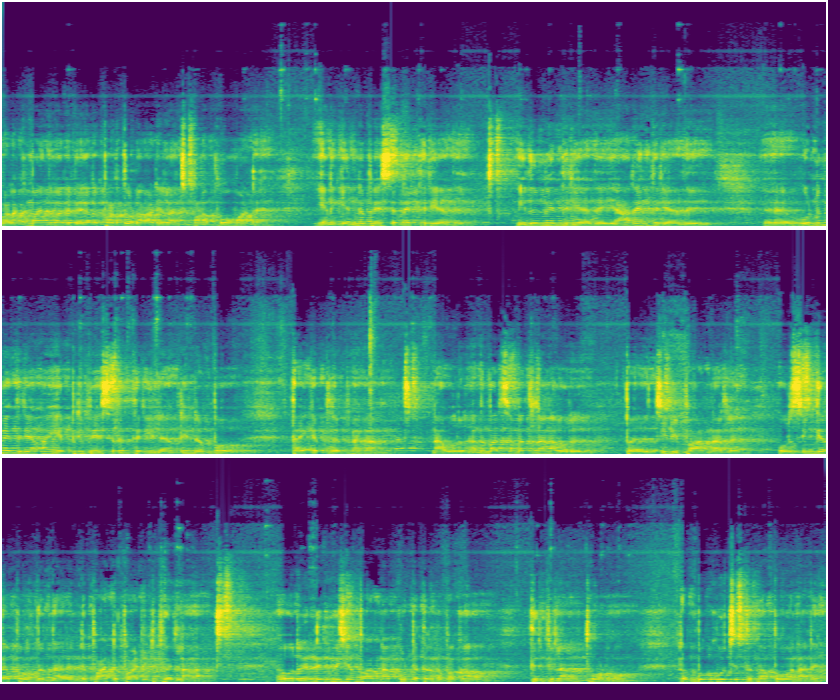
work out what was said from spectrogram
வழக்கமாக இந்த மாதிரி வேறு படத்தோட ஆடியோ லான்ச் போனால் போக மாட்டேன் எனக்கு என்ன பேசுறதுனே தெரியாது. எதுவுமே தெரியாது. யாரையும் தெரியாது. ஒன்றுமே தெரியாமல் எப்படி பேசுகிறதுன்னு தெரியல அப்படின்னு ரொம்ப தயக்கத்தில் இருப்பேன் நான். நான் ஒரு அந்த மாதிரி சமயத்தில் நான் ஒரு இப்போ ஜிபி பாடினார்ல ஒரு சிங்கராக பிறந்திருந்தா ரெண்டு பாட்டு பாடிட்டு போயிடலாம். ஒரு ரெண்டு நிமிஷம் பாடினா கூட்டத்தை நம்ம பக்கம் திருப்பிடலாம்னு தோணும். ரொம்ப கூச்சத்து தான் போவேன் நான்.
